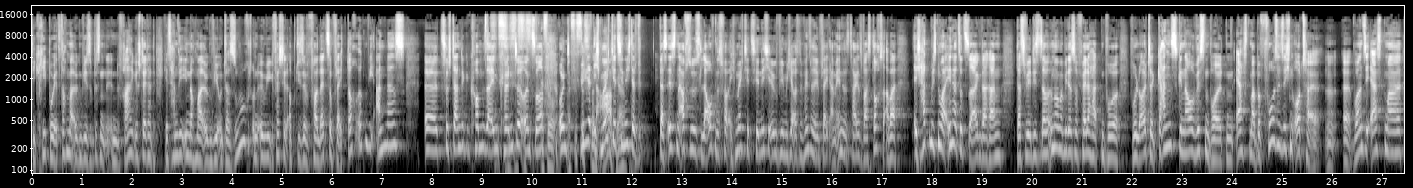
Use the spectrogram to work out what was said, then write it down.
die Kripo jetzt doch mal irgendwie so ein bisschen in Frage gestellt hat. Jetzt haben die ihn noch mal irgendwie untersucht und irgendwie festgestellt, ob diese Verletzung vielleicht doch irgendwie anders äh, zustande gekommen sein könnte und so. Also, und wie gesagt, ich möchte Art, jetzt ja? hier nicht, das, ist ein absolutes laufendes Ver Ich möchte jetzt hier nicht irgendwie mich aus dem Fenster lehnen. Vielleicht am Ende des Tages war es doch so. Aber ich hatte mich nur erinnert sozusagen daran, dass wir dieses aber immer mal wieder so Fälle hatten, wo, wo Leute ganz genau wissen wollten, erstmal, bevor sie sich ein Urteil, äh, äh, wollen sie erstmal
